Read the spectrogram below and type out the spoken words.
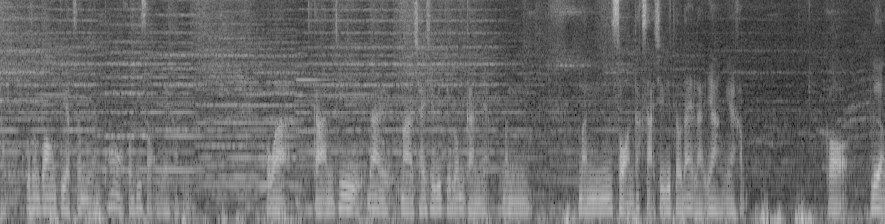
ครับครูสมปองเปรียบเสมือนพ่อคนที่สองเลยครับเพราะว่าการที่ได้มาใช้ชีวิตอยู่ร่วมกันเนี่ยมันมันสอนทักษะชีวิตเราได้หลายอย่างเนี่ยครับ ก็เรื่อง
